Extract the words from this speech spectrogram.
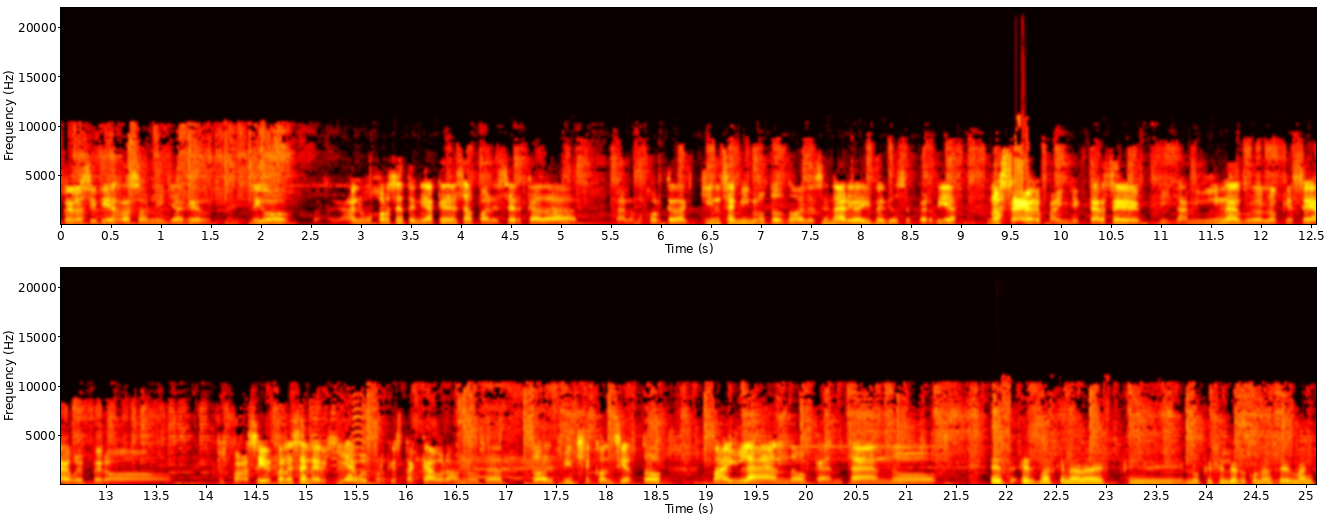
Pero sí tienes razón, y Jagger, digo, a lo mejor se tenía que desaparecer cada, a lo mejor cada 15 minutos, ¿no? El escenario ahí medio se perdía. No sé, para inyectarse vitaminas, o lo que sea, güey, pero pues para seguir con esa energía, güey, porque está cabrón, o sea, todo el pinche concierto bailando, cantando, Es, es más que nada este, lo que se le reconoce es man-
